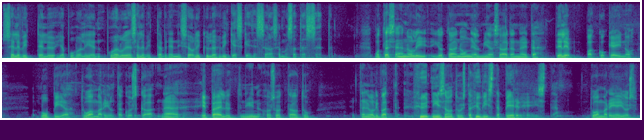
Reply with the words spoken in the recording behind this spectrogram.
selvittely ja puhelien, puhelujen selvittäminen, niin se oli kyllä hyvin keskeisessä asemassa tässä. Että. Mutta tässähän oli jotain ongelmia saada näitä telepakkokeinolupia tuomarilta, koska nämä epäilyt niin osoittautu, että ne olivat hy, niin sanotuista hyvistä perheistä. Tuomari ei olisi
